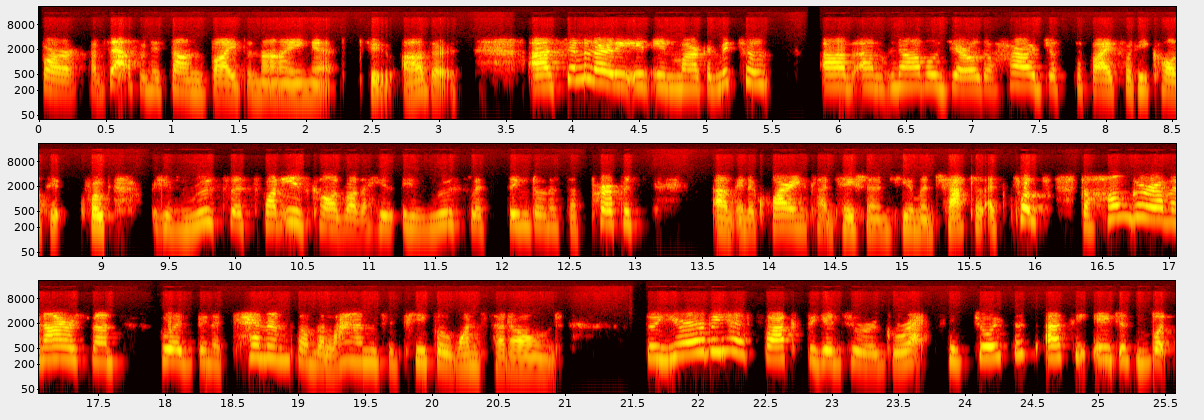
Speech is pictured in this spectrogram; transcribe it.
for himself and his sons by denying it to others. Uh, similarly, in, in Margaret Mitchell's um, um, novel, Gerald O'Hara justifies what he calls it, quote, his ruthless, what is called rather, his, his ruthless singleness of purpose um, in acquiring plantation and human chattel as, quote, the hunger of an Irishman who has been a tenant on the lands his people once had owned. So Yerby has Fox begin to regret his choices as he ages, but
